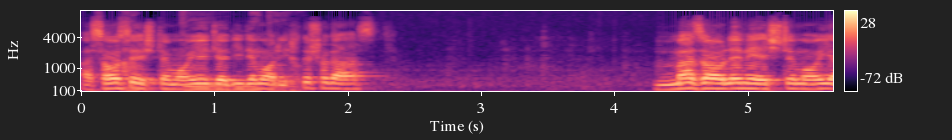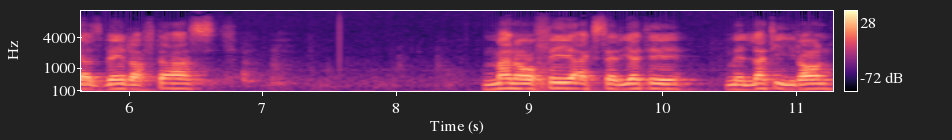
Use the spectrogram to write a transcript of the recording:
اساس اجتماعی جدید ما ریخته شده است. مظالم اجتماعی از بین رفته است. منافع اکثریت ملت ایران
